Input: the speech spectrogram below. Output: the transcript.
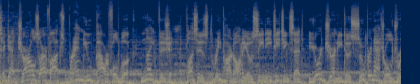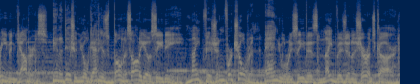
to get Charles R. Fox's brand new powerful book, Night Vision, plus his three part audio CD teaching set, Your Journey to Supernatural Dream Encounters. In addition, you'll get his bonus audio CD, Night Vision for Children, and you'll receive his Night Vision Assurance Card.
